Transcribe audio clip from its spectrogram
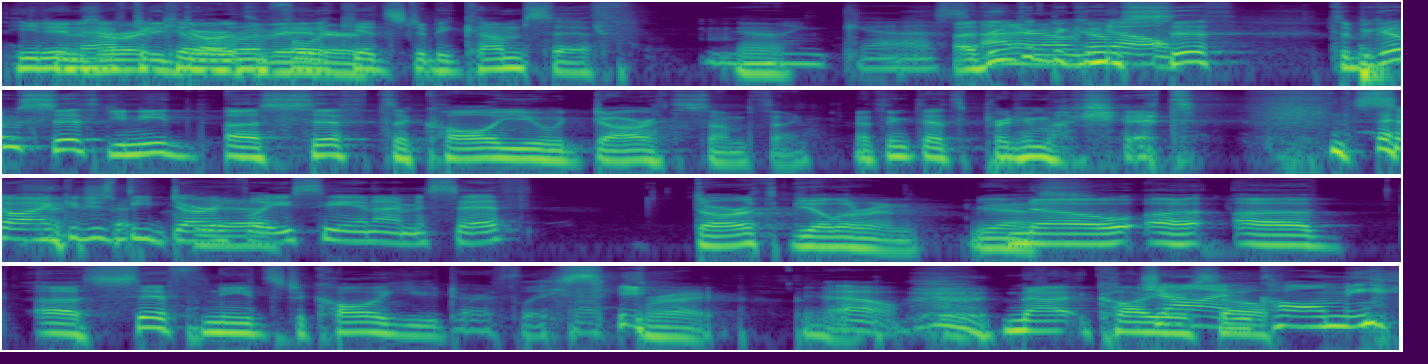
He didn't was have to kill Darth a room full of kids to become Sith. Mm, yeah. I guess. I think don't to know. become No. Sith, to become Sith, you need a Sith to call you Darth something. I think that's pretty much it. so I could just be Darth Yeah. Lacey and I'm a Sith. Darth Gillerin. Yes. No, uh, uh, a Sith needs to call you Darth Lacey, Right. Yeah. Oh, not call John, yourself. call me.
